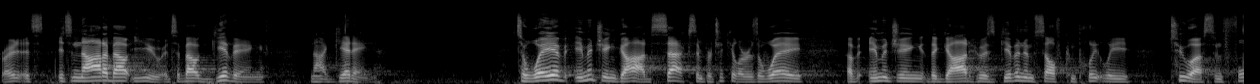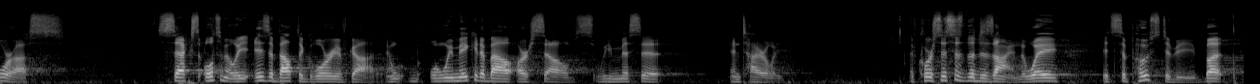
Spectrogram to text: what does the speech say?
right? It's, it's not about you, it's about giving, not getting. It's a way of imaging God. Sex, in particular, is a way of imaging the God who has given himself completely to us and for us. Sex ultimately is about the glory of God. And when we make it about ourselves, we miss it entirely. Of course, this is the design, the way it's supposed to be, but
